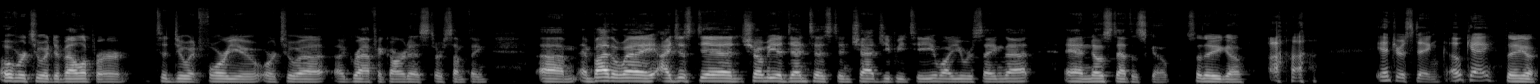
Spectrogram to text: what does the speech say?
over to a developer to do it for you or to a, a graphic artist or something. Um, and by the way, I just did show me a dentist in Chat GPT while you were saying that, and no stethoscope. So there you go. Interesting. Okay. There you go.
